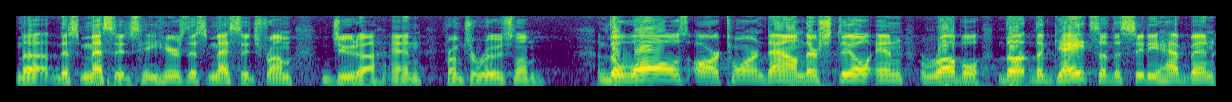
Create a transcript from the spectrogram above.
the, this message, he hears this message from Judah and from Jerusalem. The walls are torn down. They're still in rubble. The, the gates of the city have been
